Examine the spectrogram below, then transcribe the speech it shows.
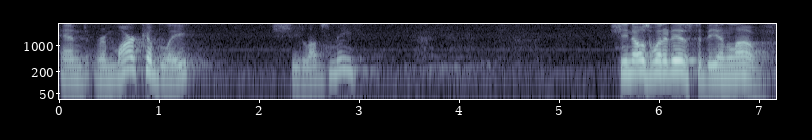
And remarkably, she loves me. She knows what it is to be in love.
